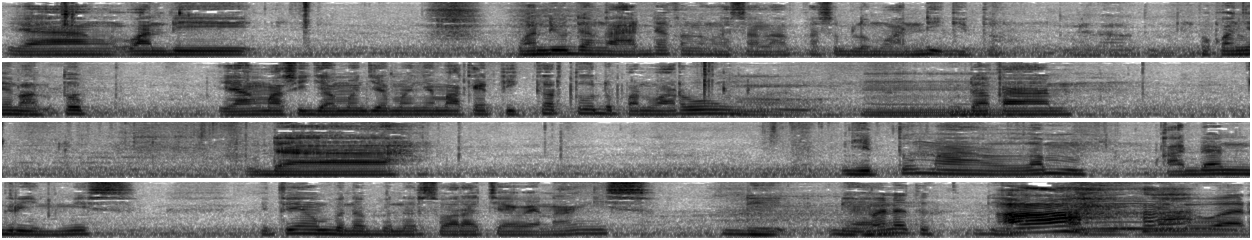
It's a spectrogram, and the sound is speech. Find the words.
yang Wandi Wandi udah nggak ada kalau nggak salah apa sebelum Wandi gitu. nggak tahu tuh Pokoknya nutup yang masih zaman zamannya make tiker tuh depan warung. oh. Hmm. Udah kan. udah gitu malam keadaan gerimis itu yang bener-bener suara cewek nangis Di di mana tuh? Di, Ah. di, di luar.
